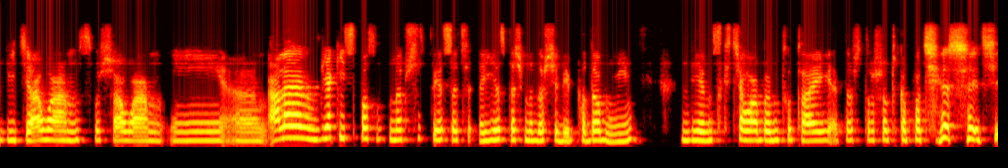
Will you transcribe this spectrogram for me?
widziałam, słyszałam, i, ale w jakiś sposób my wszyscy jesteś, jesteśmy do siebie podobni. Więc chciałabym tutaj też troszeczkę pocieszyć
